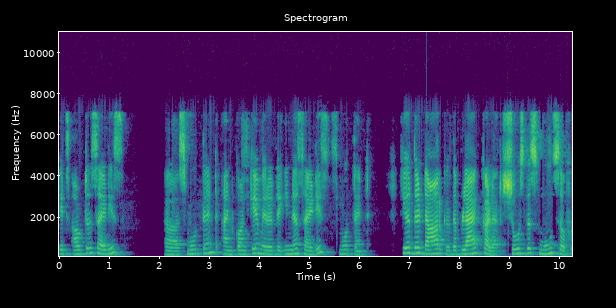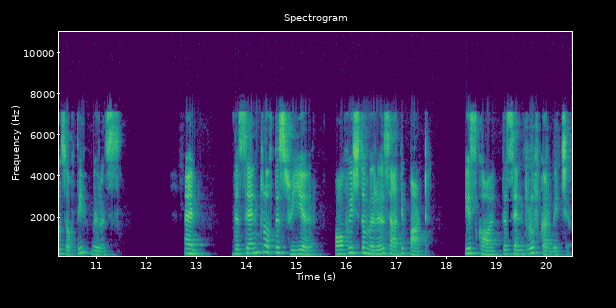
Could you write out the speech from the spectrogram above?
its outer side is uh, smoothened and concave mirror, the inner side is smoothened. Here the dark, the black color shows the smooth surface of the mirrors. And the center of the sphere of which the mirrors are the part is called the center of curvature.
